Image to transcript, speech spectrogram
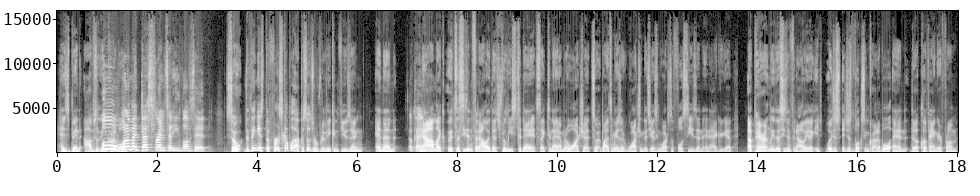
has been absolutely Oh, incredible. one of my best friends said he loves it. so the thing is, the first couple episodes were really confusing, and then Okay. now I'm like, it's a season finale that's released today. It's like tonight I'm gonna watch it. So by the time you guys are watching this, you guys can watch the full season in aggregate. Apparently, the season finale like it, well, just it just looks incredible, and the cliffhanger from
